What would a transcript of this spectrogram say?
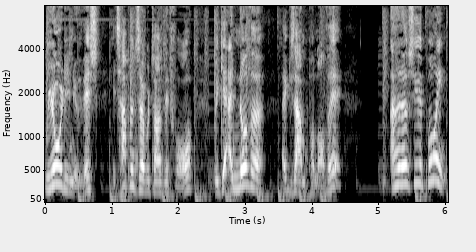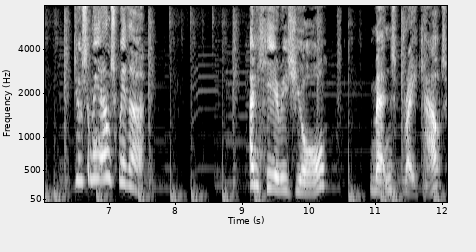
We already knew this. It's happened several times before. We get another example of it. And I don't see the point. Do something else with her. And here is your men's breakout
